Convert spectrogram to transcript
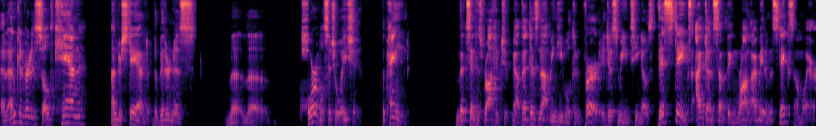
An unconverted soul can understand the bitterness, the the horrible situation, the pain that sin has brought him to. Now, that does not mean he will convert. It just means he knows this stinks. I've done something wrong. I made a mistake somewhere.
